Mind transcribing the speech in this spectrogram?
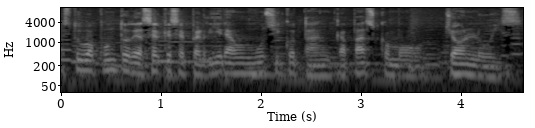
estuvo a punto de hacer que se perdiera un músico tan capaz como John Lewis.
